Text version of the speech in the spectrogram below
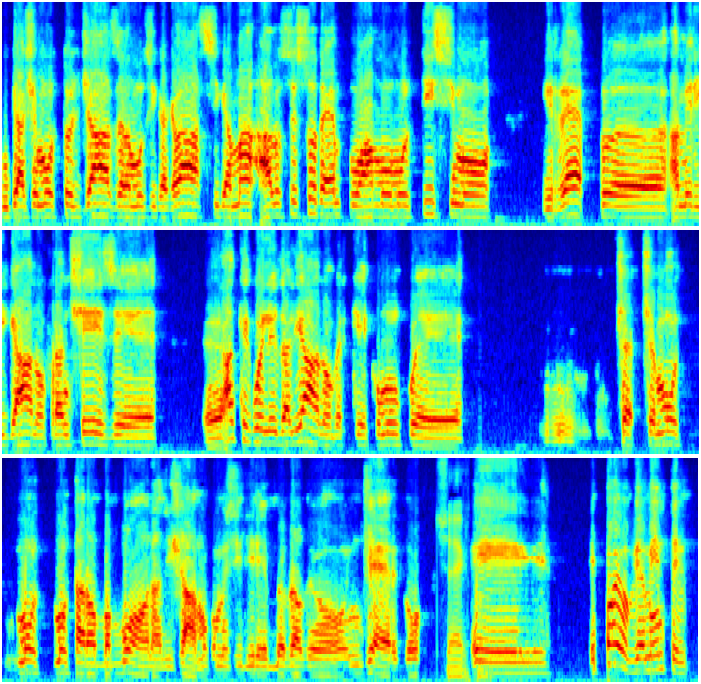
mi piace molto il jazz, la musica classica, ma allo stesso tempo amo moltissimo il rap eh, americano, francese, anche quello italiano, perché comunque mh, c'è, c'è mol- mol- molta roba buona, diciamo, come si direbbe proprio in gergo. Certo. E, e poi ovviamente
